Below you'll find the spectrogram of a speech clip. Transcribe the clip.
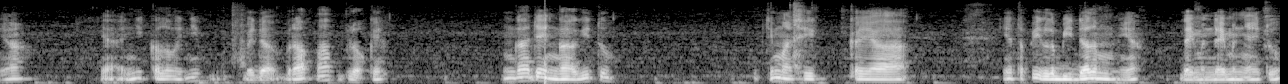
Ya ya ini kalau ini beda berapa? Blok ya? Enggak deh enggak gitu. Ini masih kayak ya tapi lebih dalam ya diamond diamondnya itu.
